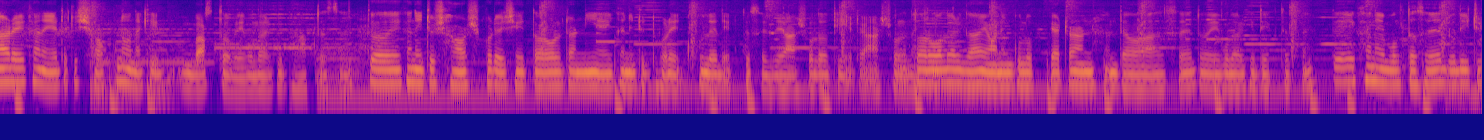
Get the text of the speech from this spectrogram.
আর এখানে এটা কি স্বপ্ন নাকি বাস্তব এগুলো আর কি ভাবতেছে। তো এখানে একটু সাহস করে সেই তরলটা নিয়ে এখানে একটু ধরে খুলে দেখতেছে যে আসলে কি এটা আসল তরলের গায়ে অনেকগুলো প্যাটার্ন দেওয়া আছে, তো এগুলো আর কি দেখতেছে। তো এখানে বলতেছে, যদি একটু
